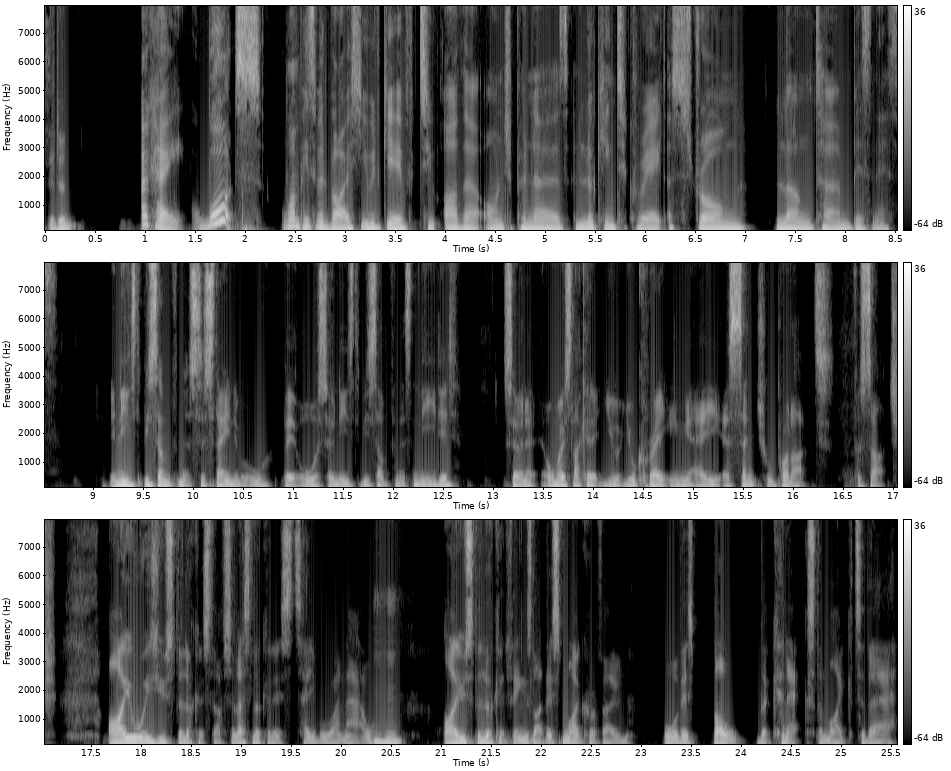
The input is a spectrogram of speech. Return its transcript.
didn't. Okay, what's one piece of advice you would give to other entrepreneurs looking to create a strong long-term business? It needs to be something that's sustainable, but it also needs to be something that's needed. So, in it, almost like a, you, you're creating a essential product for such. I always used to look at stuff. So let's look at this table right now. hmm I used to look at things like this microphone or this bolt that connects the mic to there.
